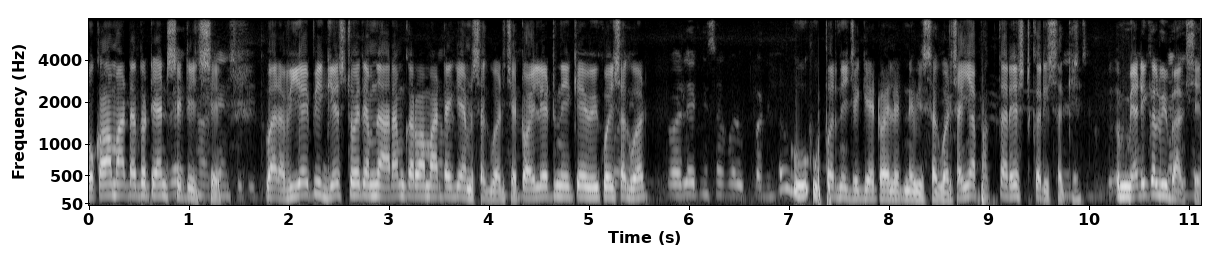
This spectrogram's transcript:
રોકાવા માટે તો ટેન્ટ સિટી જ છે. બરાબર. વીઆઈપી ગેસ્ટ હોય તેમને આરામ કરવા માટે કેમ સગવડ છે? ટોયલેટની કે એવી કોઈ સગવડ? ટોયલેટની સગવડ ઉપરની. ઉપરની જગ્યાએ ટોયલેટની એવી સગવડ છે. અહીંયા ફક્ત રેસ્ટ કરી શકે. મેડિકલ વિભાગ છે.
